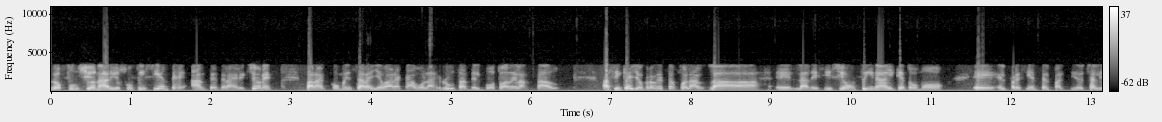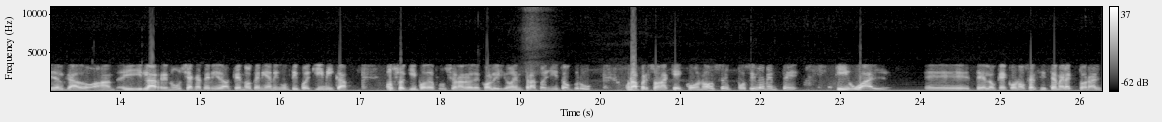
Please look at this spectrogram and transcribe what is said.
los funcionarios suficientes antes de las elecciones para comenzar a llevar a cabo las rutas del voto adelantado. Así que yo creo que esta fue la, la, eh, la decisión final que tomó eh, el presidente del partido, Charlie Delgado, y la renuncia que ha tenido, que no tenía ningún tipo de química con su equipo de funcionarios de colegio. Entra Toñito Cruz, una persona que conoce posiblemente igual eh, de lo que conoce el sistema electoral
